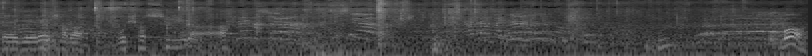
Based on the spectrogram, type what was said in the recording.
대게를 잡아 오셨습니다. 음? 뭐?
